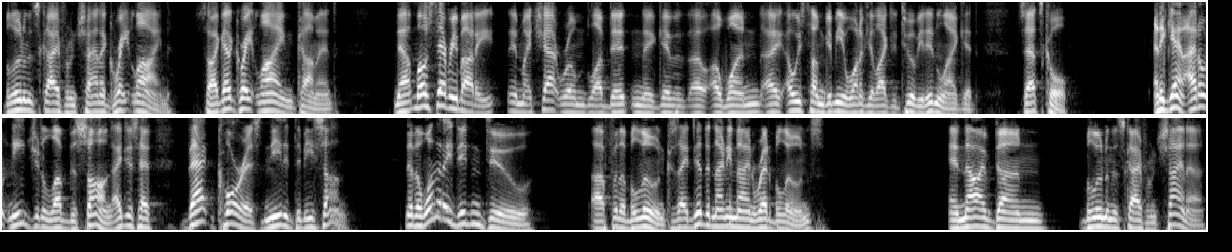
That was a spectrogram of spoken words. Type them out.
Balloon in the Sky from China. Great line. So I got a great line comment. Now, most everybody in my chat room loved it, and they give a, a one. I always tell them, give me a one if you liked it, two if you didn't like it. So that's cool. And again, I don't need you to love the song. I just had that chorus needed to be sung. Now, the one that I didn't do uh, for the balloon, because I did the 99 red balloons, and now I've done Balloon in the Sky from China.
